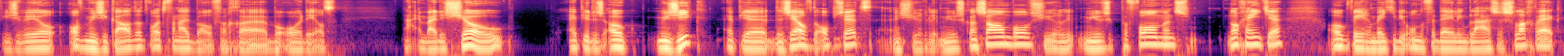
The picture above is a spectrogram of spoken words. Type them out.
visueel of muzikaal, dat wordt vanuit boven beoordeeld. Nou, en bij de show heb je dus ook muziek heb je dezelfde opzet. Een jurylid music ensemble, jurylid music performance, nog eentje. Ook weer een beetje die onderverdeling blazen slagwerk.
